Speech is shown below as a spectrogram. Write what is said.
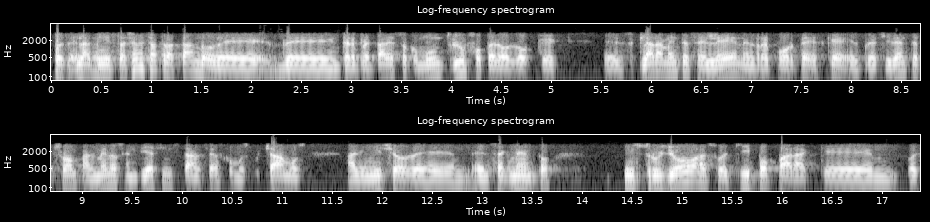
Pues la administración está tratando de, de interpretar esto como un triunfo, pero lo que es, claramente se lee en el reporte es que el presidente Trump, al menos en 10 instancias, como escuchábamos al inicio del segmento, instruyó a su equipo para que pues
